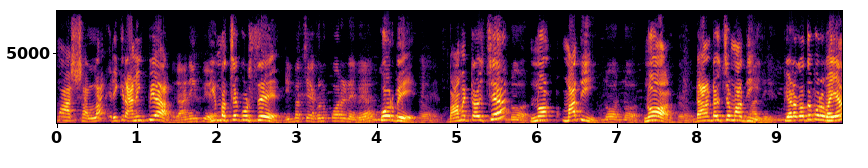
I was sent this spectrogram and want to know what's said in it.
মার্শাল্লাহ এটা কি রানিং পিয়ার Running পেয়ার। ডিম বাচ্চা করছে? ডিম বাচ্চা এখনও করে নেবে? করবে। হ্যাঁ। বামেরটা হচ্ছে নর। মাদি। হ্যাঁ। ডানাটা হচ্ছে মাদি। পেয়ারা কত পড়ো ভাইয়া?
